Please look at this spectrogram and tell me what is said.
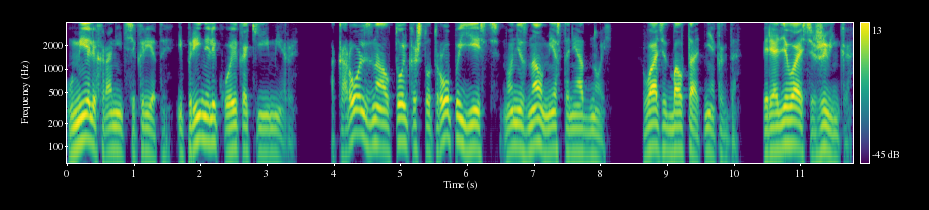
умели хранить секреты и приняли кое-какие меры. А король знал только, что тропы есть, но не знал места ни одной. Хватит болтать, некогда. Переодевайся живенько.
